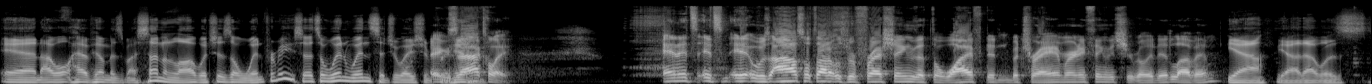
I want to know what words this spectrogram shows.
and I won't have him as my son-in-law, which is a win for me. So it's a win-win situation for him. Exactly. And it's it's it was I also thought it was refreshing that the wife didn't betray him or anything that she really did love him. Yeah, yeah, that was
